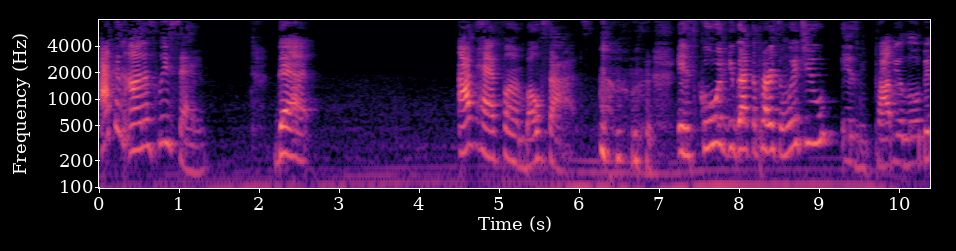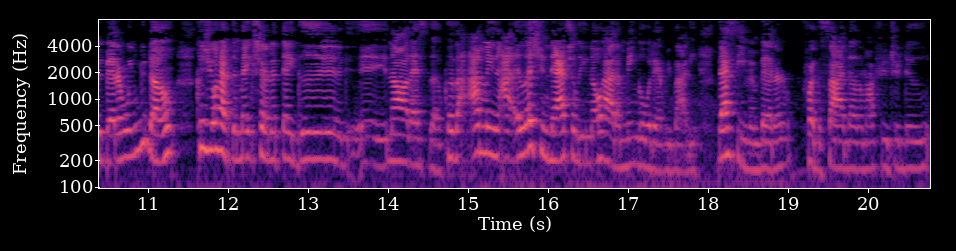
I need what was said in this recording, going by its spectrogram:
I can honestly say that I've had fun both sides. it's cool if you got the person with you. It's probably a little bit better when you don't, because you don't have to make sure that they good and all that stuff. Because I, mean, I, unless you naturally know how to mingle with everybody, that's even better. For the side note of my future dude,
